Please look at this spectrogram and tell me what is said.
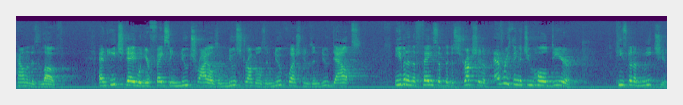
count on His love. And each day, when you're facing new trials and new struggles and new questions and new doubts, even in the face of the destruction of everything that you hold dear, He's going to meet you.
